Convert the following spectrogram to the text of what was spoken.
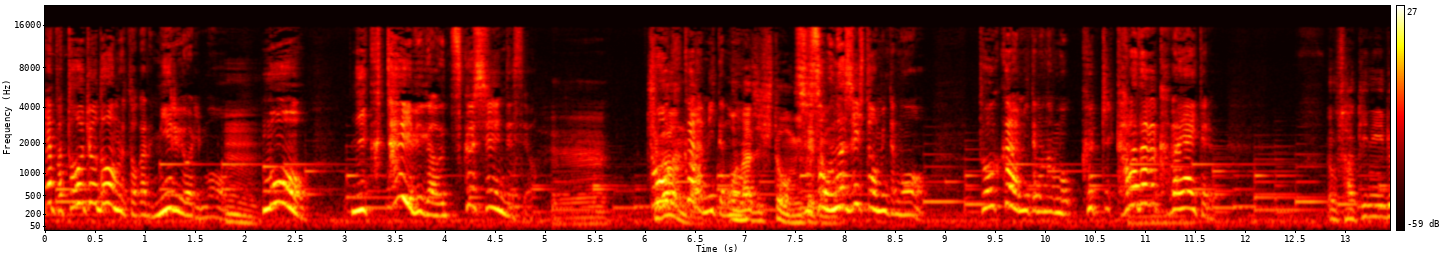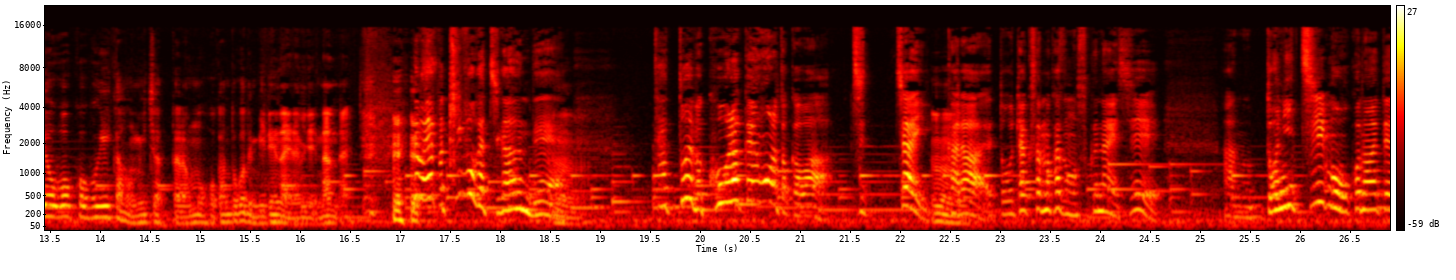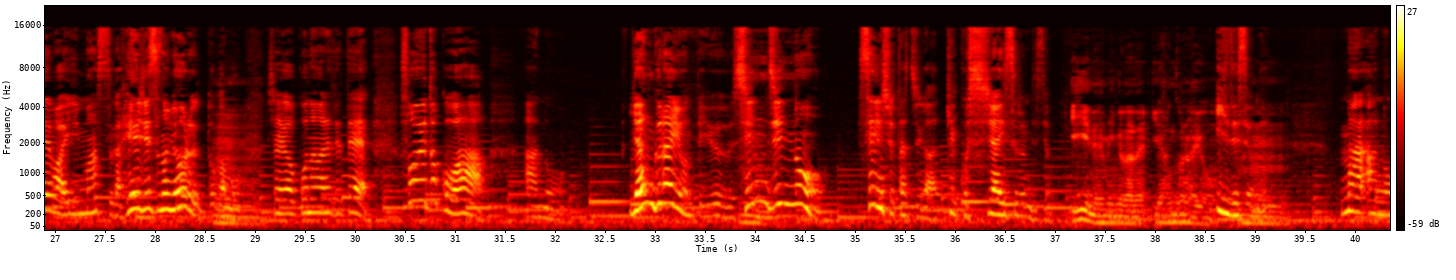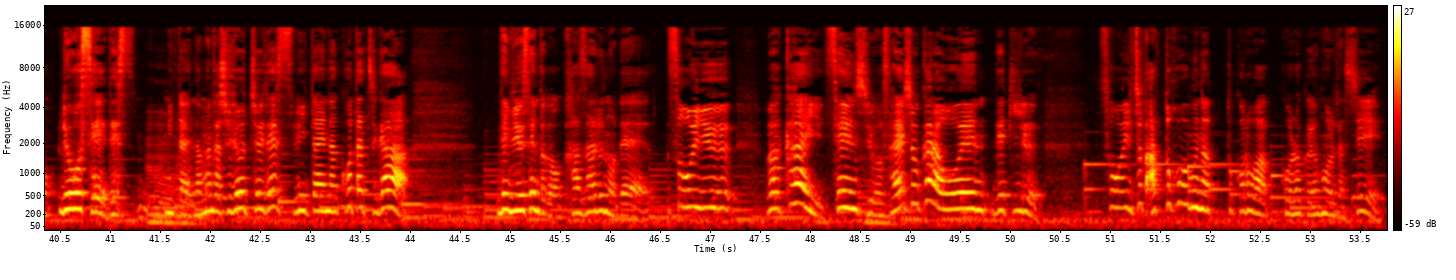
やっぱ東京ドームとかで見るよりも、うん。もう肉体美が美しいんですよ遠くから見ても同じ人を見ててそうそう同じ人を見ても遠くから見てももう体が輝いてる。でも先に両国国技館を見ちゃったらもう他のところで見れないなみたいになんない、でもやっぱ規模が違うんで、例えば後楽園ホールとかはちっちゃいから、えっと、お客さんの数も少ないしあの土日も行われてはいますが平日の夜とかも試合が行われてて、そういうとこはあのヤングライオンっていう新人の選手たちが結構試合するんですよ。うんいいネーミングだね。ヤングライオン。いいですよね。まああの寮生です。うん。みたいな。まだ狩猟中です。みたいな子たちがデビュー戦とかを飾るのでそういう若い選手を最初から応援できるそういうちょっとアットホームなところは後楽園ホールだし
